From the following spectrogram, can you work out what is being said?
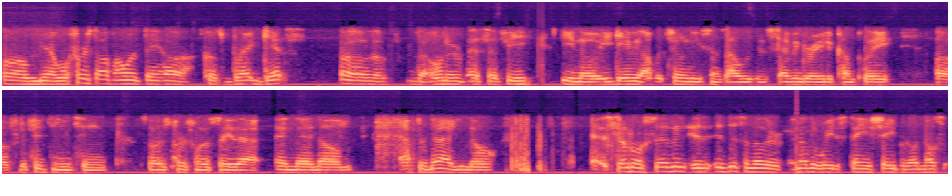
Um, yeah, well, first off, I want to thank uh, Coach Brett Getz uh, the owner of SFE, you know, he gave me the opportunity since I was in seventh grade to come play uh, for the 15U team. So I just first one to say that. And then um, after that, you know, seven on seven is, is just another another way to stay in shape, but also,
